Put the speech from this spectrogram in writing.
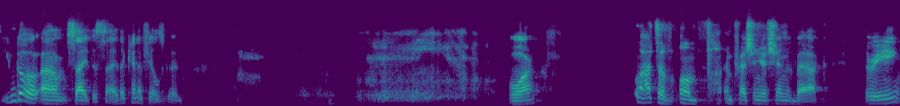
You can go um, side to side. That kind of feels good. Four. Lots of oomph and pressing your shins back. Three.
